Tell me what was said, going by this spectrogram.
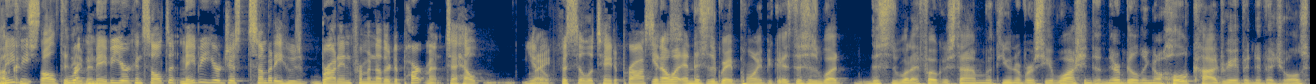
a consultant, right, maybe you're a consultant. Maybe you're just somebody who's brought in from another department to help, you know, facilitate a process. You know what? And this is a great point because this is what this is what I focused on with University of Washington. They're building a whole cadre of individuals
